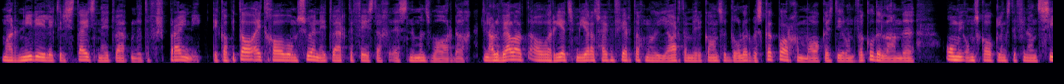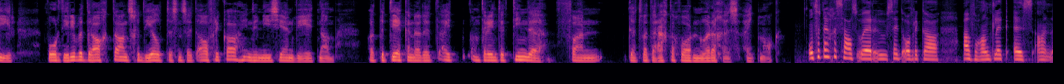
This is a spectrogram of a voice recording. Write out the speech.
maar nie die elektrisiteitsnetwerk om dit te versprei nie. Die kapitaaluitgawe om so 'n netwerk te vestig is noemenswaardig. En alhoewel dit al reeds meer as 45 miljard Amerikaanse dollar beskikbaar gemaak is deur ontwikkelde lande om die omskakelings te finansier, word hierdie bedrag tans gedeel tussen Suid-Afrika, Indonesië en Vietnam wat beteken dat dit uit omtrent 'n tiende van dit wat regtig waar nodig is uitmaak. Ons het nou gesels oor hoe Suid-Afrika afhanklik is aan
